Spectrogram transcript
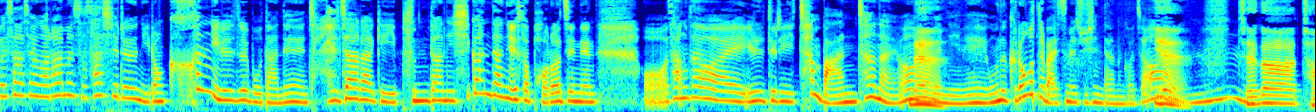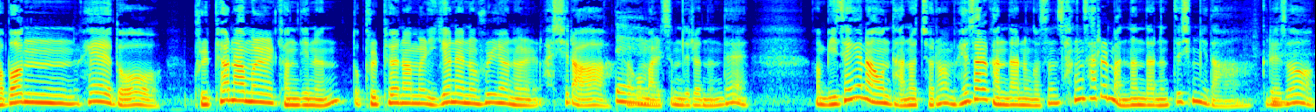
회사 생활하면서 사실은 이런 큰 일들보다는 잘잘하게 이 분단위 시간 단위에서 벌어지는 어, 상사와의 일들이 참 많잖아요, 네. 선배님. 예, 오늘 그런 것들 말씀해 주신다는 거죠. 예. 음. 제가 저번 회에도 불편함을 견디는 또 불편함을 이겨내는 훈련을 하시라라고 네. 말씀드렸는데 어, 미생에 나온 단어처럼 회사를 간다는 것은 상사를 만난다는 뜻입니다. 그래서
